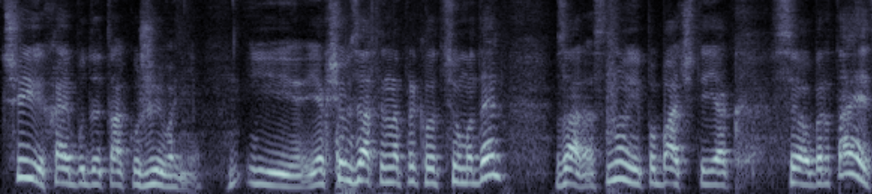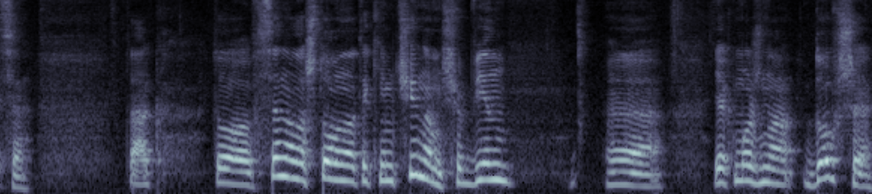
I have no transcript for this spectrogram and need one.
Чи хай буде так уживані. І якщо взяти, наприклад, цю модель зараз, ну і побачити, як все обертається, так, то все налаштовано таким чином, щоб він е, як можна довше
